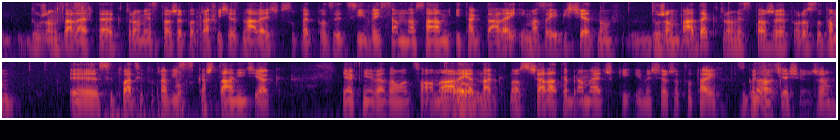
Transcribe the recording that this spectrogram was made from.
dużą zaletę, którą jest to, że potrafi się znaleźć w superpozycji, wyjść sam na sam i tak dalej. I ma zajebiście jedną dużą wadę, którą jest to, że po prostu tą y, sytuację potrafi skasztanić jak, jak nie wiadomo co. No ale No. jednak no, strzela te brameczki i myślę, że tutaj zgodzicie się, że,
